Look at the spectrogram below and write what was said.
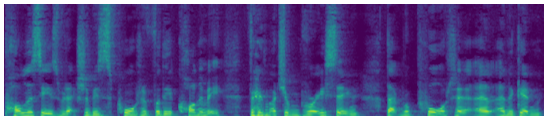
policies would actually be supportive for the economy, very much embracing that report, uh, and again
